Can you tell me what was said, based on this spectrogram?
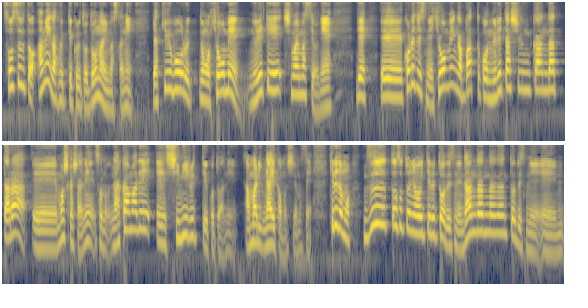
そうすると、雨が降ってくるとどうなりますかね？野球ボールの表面、濡れてしまいますよね。で、えー、これですね、表面がバッとこう濡れた瞬間だったら、えー、もしかしたらね、その仲間で、えー、染みるっていうことはね、あまりないかもしれません。けれども、ずっと外に置いてるとですね、だんだんだんだんとですね、えー、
